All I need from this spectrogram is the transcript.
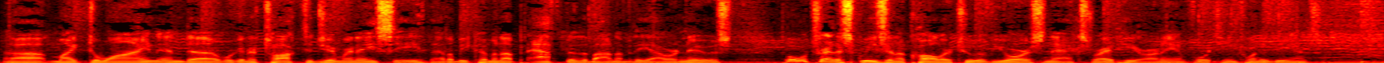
uh, Mike DeWine, and uh, we're going to talk to Jim Renacci. That'll be coming up after the bottom of the hour news. But we'll try to squeeze in a call or two of yours next, right here on AM 1420 The Answer.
